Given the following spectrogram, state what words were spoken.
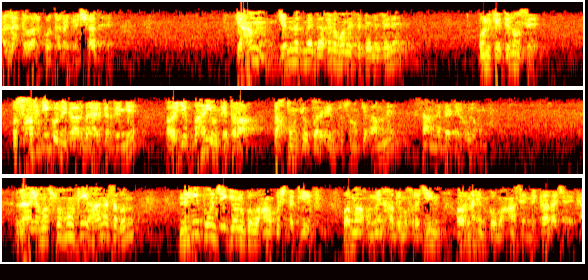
اللہ تبارک و تعالیٰ کا ارشاد ہے کہ ہم جنت میں داخل ہونے سے پہلے پہلے ان کے دلوں سے اس خفگی کو نکال بہر کر دیں گے اور یہ بھائیوں کے طرح تختوں کے اوپر ایک دوسروں کے آمنے سامنے بیٹھے ہوئے ہوں۔ گے لا یمسوہم فی ہانا سبن نہیں پہنچے گی ان کو وہاں کچھ تکلیف، وما هم منها بمخرجین، اور نہ ان کو وہاں سے نکالا جائے گا۔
